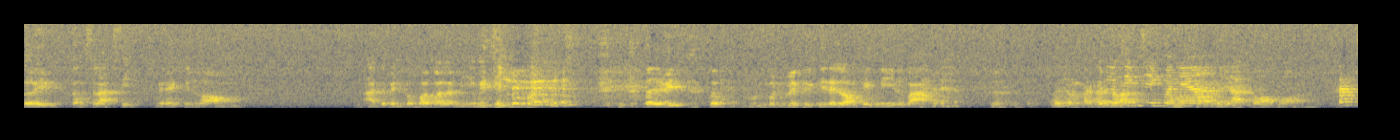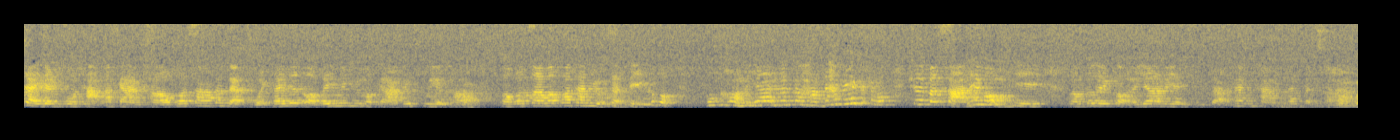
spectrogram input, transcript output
เลยต้องสละสิทธิ์ไม่ได้ขึ้นร้อง อาจจะเป็นแบบว่าบารมีไม่ถึงบารมีแบบบุญบุญไม่ถึงที่ได้ร้องเพลงนี้หรือเปล่าเลยต้องอาจจะต้องจริงๆวันเนี้ยต้องมาขออนุญาตพ่อก่อนตั้งใจจะโทรถามอาการเขาเพราะทราบตั้งแต่ป่วยไข้เลือดออกก็ยังไม่มีโอกาสได้คุยกับเขาครับพอก็ทราบว่าพ่อท่านอยู่สันติก็บอกผมขออนุญาตนะครับได้ไหมครับช่วยประสานให้ผมทีเราก็เลยขออนุญาตเรียนศึกษาท่านทางท่านประชาผมไป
